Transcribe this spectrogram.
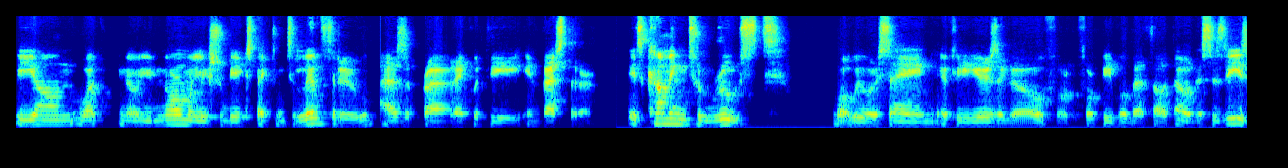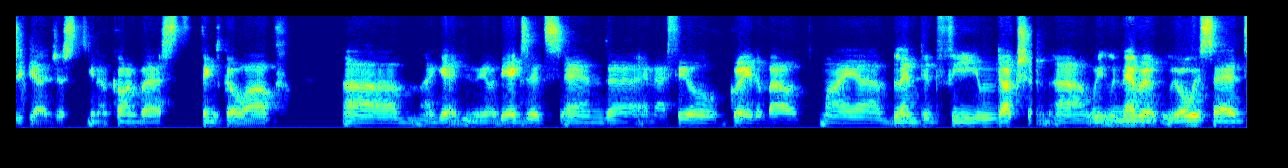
beyond what you know you normally should be expecting to live through as a private equity investor. It's coming to roost what we were saying a few years ago for, for people that thought, oh, this is easy. I just, you know, co-invest, things go up. Um, I get, you know, the exits and, uh, and I feel great about my uh, blended fee reduction. Uh, we, we never, we always said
